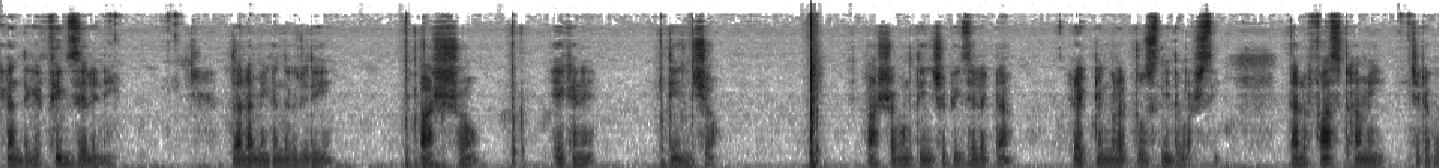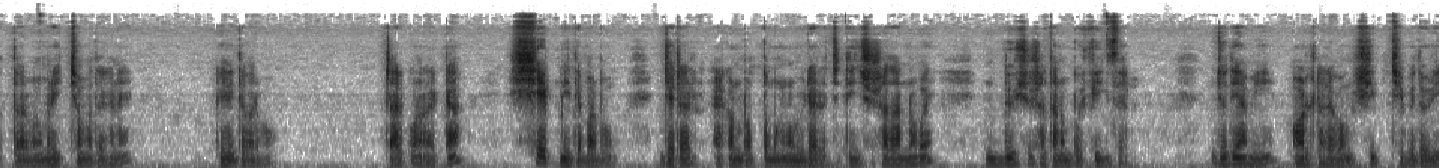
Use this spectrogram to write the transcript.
এখান থেকে ফিক্সেলে নিই। তাহলে আমি এখান থেকে যদি পাঁচশো, এখানে তিনশো, পাঁচশো এবং তিনশো পিক্সেল একটা রেক্টেঙ্গুলার টুলস নিতে পারছি। তাহলে ফার্স্ট আমি যেটা করতে পারব, আমার ইচ্ছা মতো এখানে কি নিতে পারব? চার কোনার একটা শেপ নিতে পারব, যেটার এখন বর্তমান মুভিটার হচ্ছে তিনশো সাতানব্বই দুইশো সাতানব্বই পিক্সেল যদি আমি অল্টার এবং শিপ চেপে ধরি,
